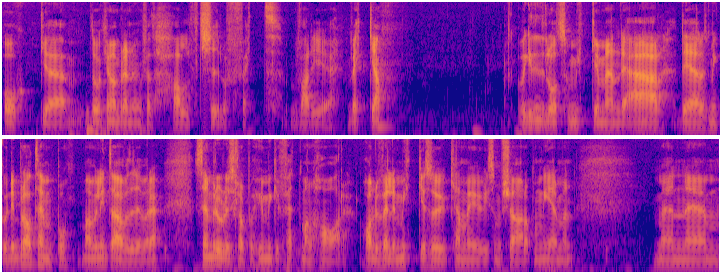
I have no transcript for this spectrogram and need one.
Och eh, då kan man bränna ungefär ett halvt kilo fett varje vecka. Vilket inte låter så mycket men det är Det är rätt mycket. Och det är bra tempo. Man vill inte överdriva det. Sen beror det såklart på hur mycket fett man har. Har du väldigt mycket så kan man ju liksom köra på mer men Men ähm,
